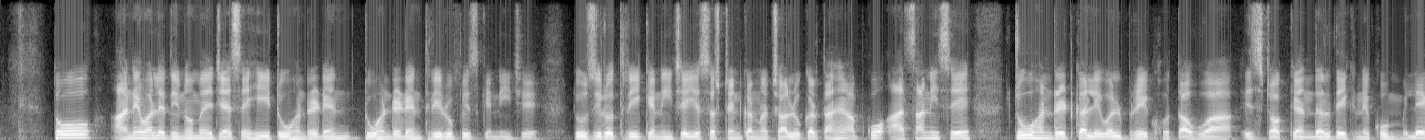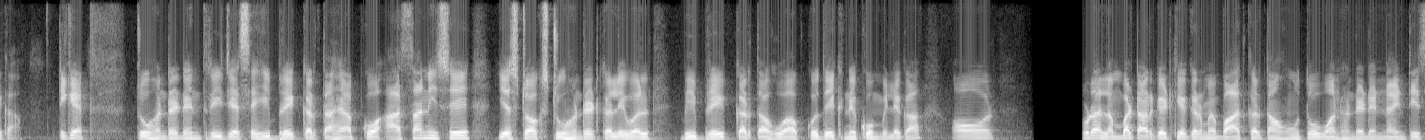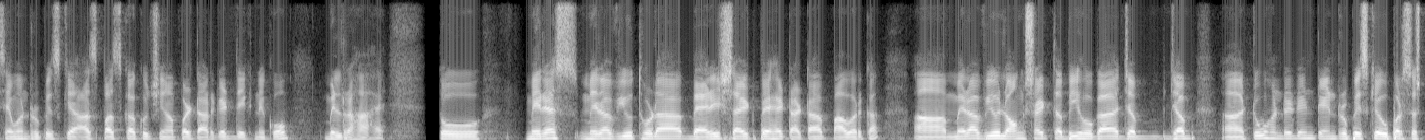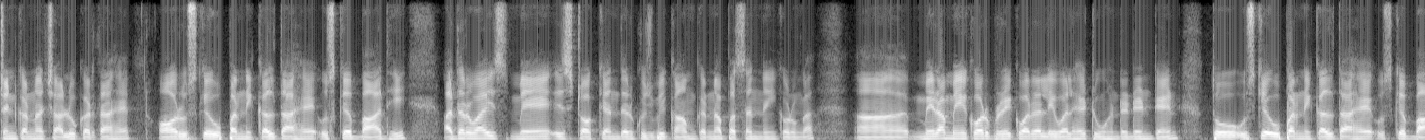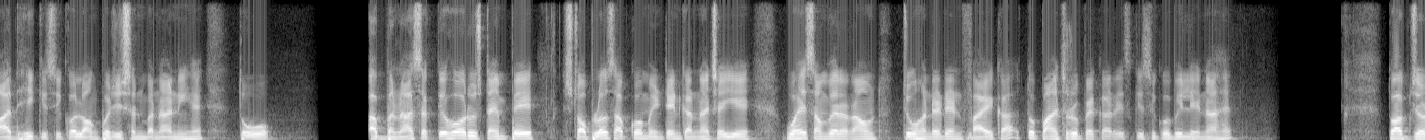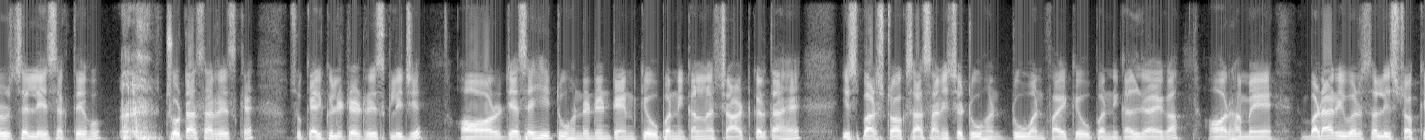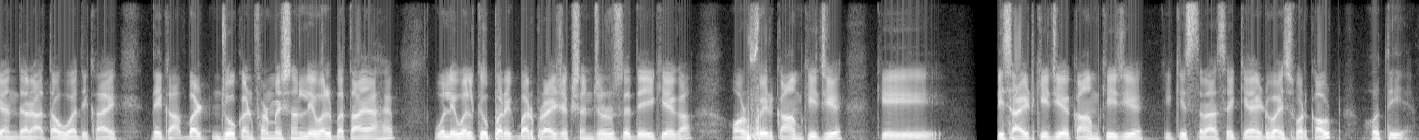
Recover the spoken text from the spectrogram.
तो आने वाले दिनों में जैसे ही 200 and two hundred and three rupees के नीचे 203 के नीचे ये सस्टेन करना चालू करता है, आपको आसानी से 200 का लेवल ब्रेक होता हुआ इस स्टॉक के अंदर देखने को मिलेगा। ठीक है? 203 जैसे ही ब्रेक करता है, आपको आसानी से ये स्टॉक्स 200 का लेवल भी ब्रेक करता हुआ आपको देखने को मिलेगा और थोड़ा लंबा टारगेट की अगर मैं बात करता हूँ तो one hundred and ninety seven rupees के आसपास का कुछ यहाँ पर टारगेट देखने को मिल रहा है। तो मेरा मेरा व्यू थोड़ा बैरिश साइड पे है टाटा पावर का। आ, मेरा व्यू लॉन्ग साइड तभी होगा जब जब two hundred and ten rupees के ऊपर सस्टेन करना चालू करता है और उसके ऊपर निकलता है उसके बाद ही अदरवाइज़ मैं इस स्टॉक के अंदर कुछ भी काम करना पसंद नहीं करूँगा। मेरा मेक और ब्रेक वाला लेवल है टू हंड्रेड एंड टेन तो उसके ऊपर निकलता है उसके बाद ही किसी को लॉन्ग पोजिशन बनानी है तो आप बना सकते हो और उस टाइम पे स्टॉप लॉस आपको मेंटेन करना चाहिए। वह है somewhere around two hundred and five का तो पाँच रुपये का रिस्क किसी को भी लेना है। तो आप ज़रूर से ले सकते हो। छोटा सा रिस्क है सो कैलकुलेटेड रिस्क लीजिए। और जैसे ही 210 के ऊपर निकलना स्टार्ट करता है, इस बार स्टॉक्स आसानी से टू टू वन फाइव के ऊपर निकल जाएगा और हमें बड़ा रिवर्सल इस स्टॉक के अंदर आता हुआ दिखाई देगा। बट जो कन्फर्मेशन लेवल बताया है वो लेवल के ऊपर एक बार प्राइस एक्शन ज़रूर से देखिएगा और फिर काम कीजिए कि डिसाइड कीजिए, काम कीजिए कि किस तरह से क्या एडवाइस वर्कआउट होती है।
